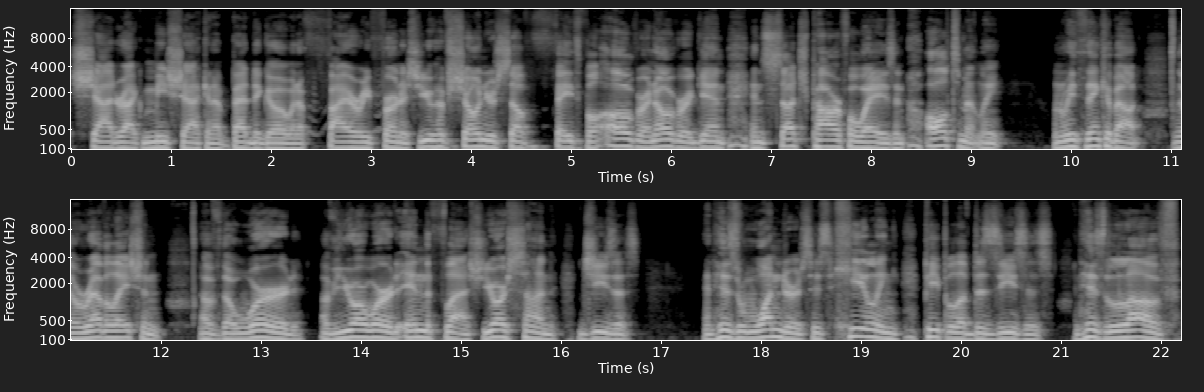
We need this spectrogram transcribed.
Shadrach, Meshach, and Abednego in a fiery furnace. You have shown yourself faithful over and over again in such powerful ways. And ultimately, when we think about the revelation of the Word, of your Word in the flesh, your Son, Jesus, and His wonders, His healing people of diseases, and His love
